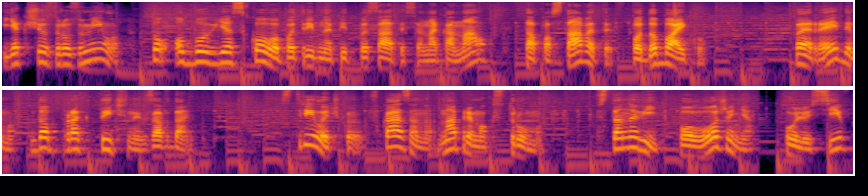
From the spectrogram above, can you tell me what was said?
якщо зрозуміло, то обов'язково потрібно підписатися на канал та поставити вподобайку. Перейдемо до практичних завдань. Стрілочкою вказано напрямок струму. Встановіть положення полюсів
